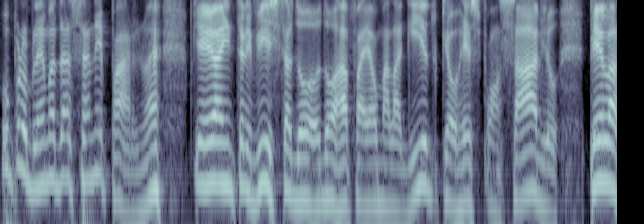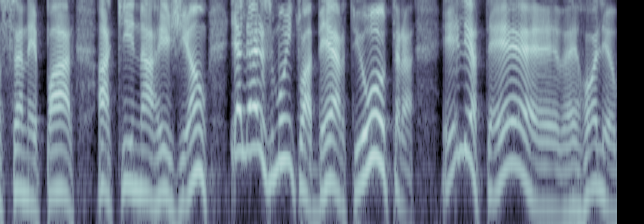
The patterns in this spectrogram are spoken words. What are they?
o problema da Sanepar, não é? Porque a entrevista do, do Rafael Malaguido, que é o responsável pela Sanepar aqui na região, e aliás, muito aberto. E outra, ele até, é, olha,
